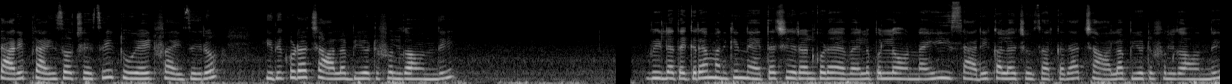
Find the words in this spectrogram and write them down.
శారీ ప్రైస్ వచ్చేసి టూ ఎయిట్ ఫైవ్ జీరో. ఇది కూడా చాలా బ్యూటిఫుల్గా ఉంది. వీళ్ళ దగ్గర మనకి నేత చీరలు కూడా అవైలబుల్లో ఉన్నాయి. ఈ శారీ కలర్ చూసారు కదా చాలా బ్యూటిఫుల్గా ఉంది.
